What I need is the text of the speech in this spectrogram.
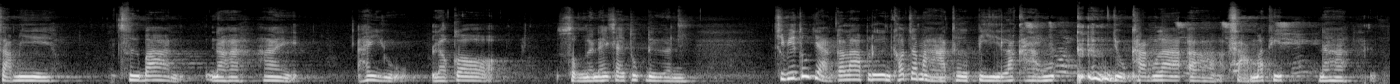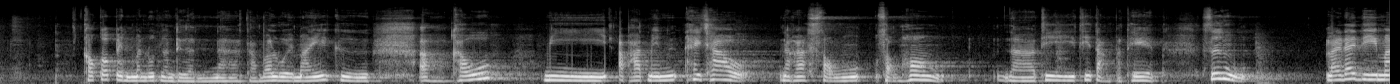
สามีซื้อบ้านนะคะให้ให้อยู่แล้วก็ส่งเงินให้ใช้ทุกเดือน ชีวิตทุกอย่างก็ราบรื่นเขาจะมาหาเธอปีละครั้ง อยู่ครั้งละสามอาทิตย์นะคะเขาก็เป็นมนุษย์เงินเดือนนะคะถามว่ารวยไหมคืออเขามีอพาร์ตเมนต์ให้เช่านะคะสองสองห้องนะที่ที่ต่างประเทศ ซึ่งรายได้ดีไหม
